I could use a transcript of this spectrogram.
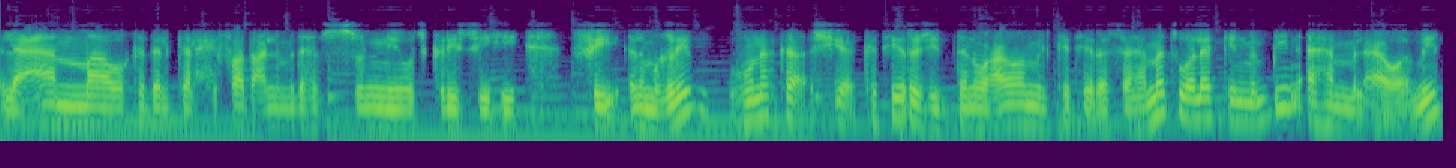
العامة وكذلك الحفاظ على المذهب السني وتكريسه في المغرب. هناك أشياء كثيرة جدا وعوامل كثيرة ساهمت ولكن من بين أهم العوامل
